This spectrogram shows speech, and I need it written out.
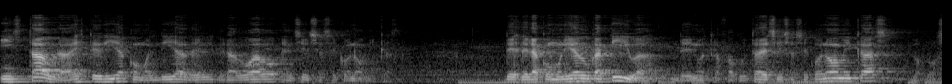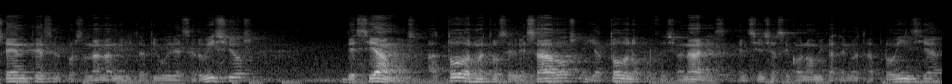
instaura este día como el Día del Graduado en Ciencias Económicas. Desde la comunidad educativa de nuestra Facultad de Ciencias Económicas, los docentes, el personal administrativo y de servicios, deseamos a todos nuestros egresados y a todos los profesionales en Ciencias Económicas de nuestra provincia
